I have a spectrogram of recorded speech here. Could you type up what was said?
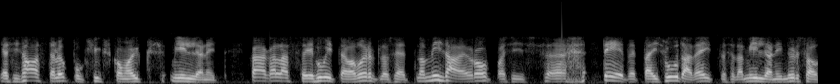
ja siis aasta lõpuks üks koma üks miljonit. Kaja Kallas tõi huvitava võrdluse, et no mida Euroopa siis äh, teeb, et ta ei suuda täita seda miljoni mürsu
